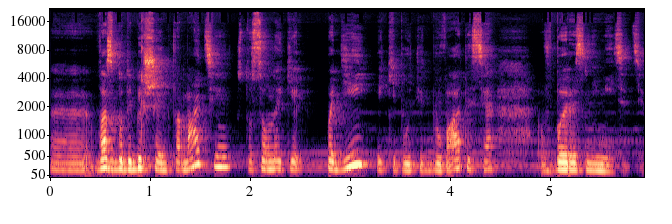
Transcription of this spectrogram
е, У вас буде більше інформації стосовно подій, які будуть відбуватися в березні місяці.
